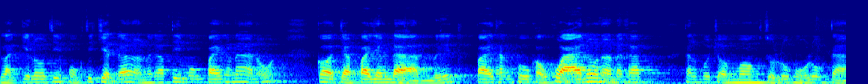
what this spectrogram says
หลักกิโลที่หกที่เจ็ดแล้วนะครับ ที่มุ่งไปข้างหน้าโน้นก็จะไปยังด่านหรือไปทางภูเขาควายโน่นนะนะครับท่านผู้ชมมองสุดลูกหูลูกตา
